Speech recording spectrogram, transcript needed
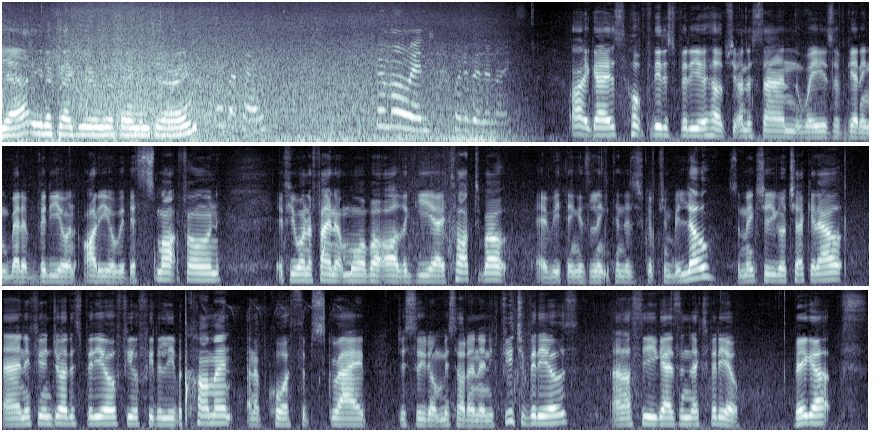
Yeah, you look like you were ripping and tearing. It's okay. A Bit more wind would have been a nice. Alright guys, hopefully this video helps you understand ways of getting better video and audio with your smartphone. If you want to find out more about all the gear I talked about, everything is linked in the description below, so make sure you go check it out. And if you enjoyed this video, feel free to leave a comment and of course subscribe just so you don't miss out on any future videos and I'll see you guys in the next video. Big ups!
